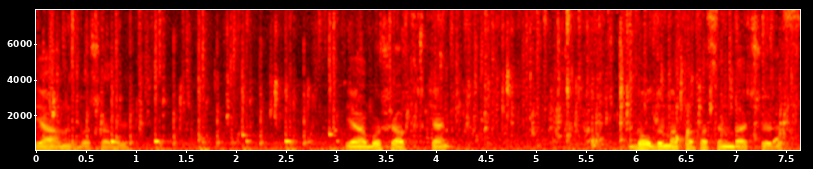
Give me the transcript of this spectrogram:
Yağımız boşalıyor. Yağ boşaltırken doldurma tapasını da açıyoruz.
